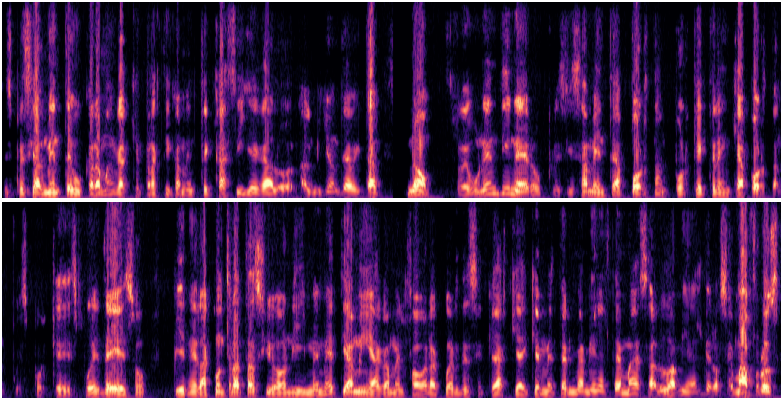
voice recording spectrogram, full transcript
especialmente Bucaramanga, que prácticamente casi llega al millón de habitantes. No, reúnen dinero, precisamente aportan. ¿Por qué creen que aportan? Pues porque después de eso viene la contratación y me mete a mí, hágame el favor, acuérdese que aquí hay que meterme a mí en el tema de salud, a mí en el de los semáforos,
